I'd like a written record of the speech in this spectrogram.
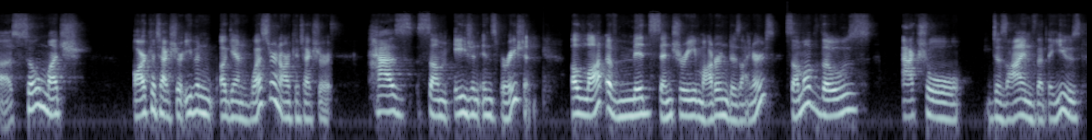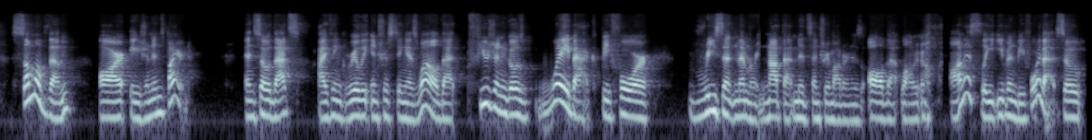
uh, so much architecture, even again, Western architecture, has some Asian inspiration a lot of mid-century modern designers. Some of those actual designs that they use some of them are asian inspired. And so that's i think really interesting as well that fusion goes way back before recent memory. Not that mid-century modern is all that long ago honestly even before that. So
